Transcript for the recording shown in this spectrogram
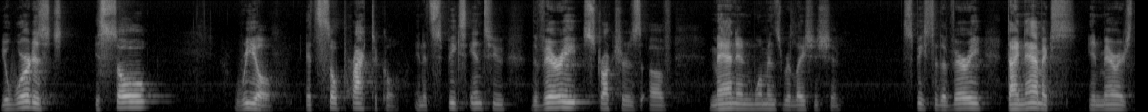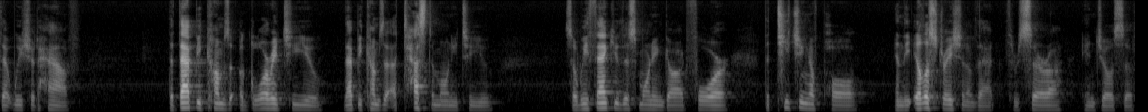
your word is, is so real, it's so practical, and it speaks into the very structures of man and woman's relationship, it speaks to the very dynamics in marriage that we should have that that becomes a glory to you. That becomes a testimony to you. So we thank you this morning, God, for the teaching of Paul and the illustration of that through Sarah and Joseph.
